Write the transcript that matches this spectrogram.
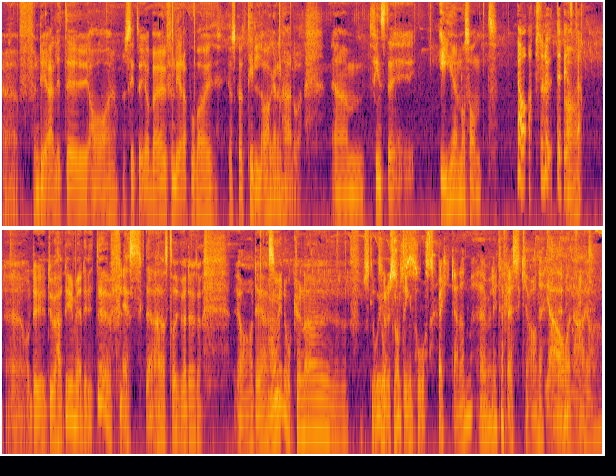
Jag funderar lite. Ja, jag sitter, jag börjar ju fundera på vad jag ska tillaga den här då. Ehm, finns det en och sånt? Ja, absolut, det finns Ja. det. Eh, och det, du hade ju med dig lite fläsk där, här Struve. Det- Ja, det här ska Mm. vi nog kunna eh, slå Ska ihop du någonting på. späcka den med, lite fläsk? Ja, det, det Ja, nej, fint. ja,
